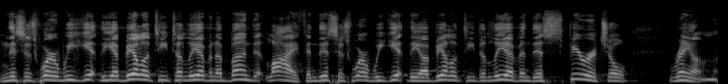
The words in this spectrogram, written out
and this is where we get the ability to live an abundant life. And this is where we get the ability to live in this spiritual realm.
